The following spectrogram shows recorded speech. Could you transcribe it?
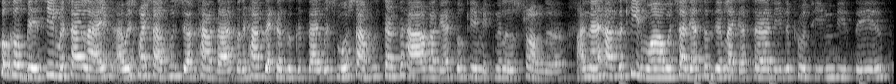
cocoa betaine which I like. I wish my shampoos just had that but it has decyl glucoside which most shampoos tend to have. I guess okay making it a little stronger. And then it has the quinoa which I guess is good like I said I need the protein these days.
